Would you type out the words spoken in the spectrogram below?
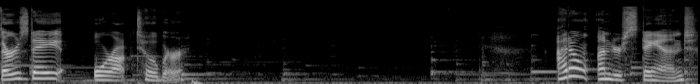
Thursday or October. I don't understand.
